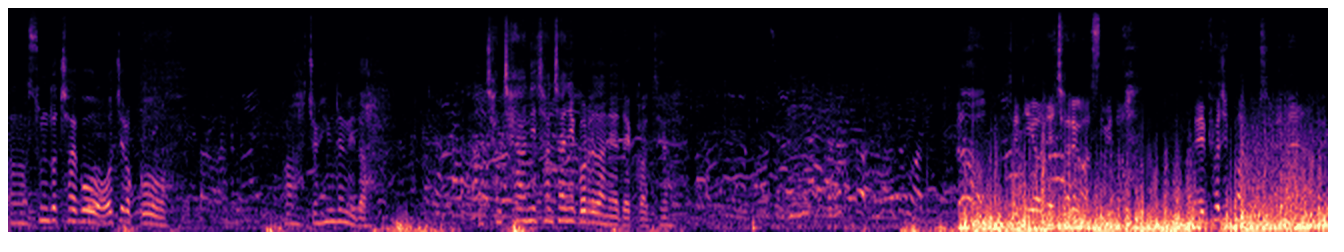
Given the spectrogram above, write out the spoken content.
어, 숨도 차고 어지럽고 아, 좀 힘듭니다. 천천히 천천히 걸어 다녀야 될 것 같아요. 드디어 내 차례가 왔습니다. 여기 표지판 보시면은 여기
